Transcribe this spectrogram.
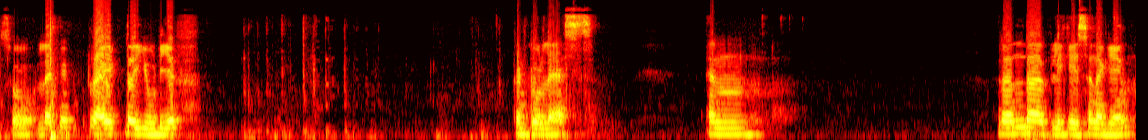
So let me write the UDF control S. And run the application again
